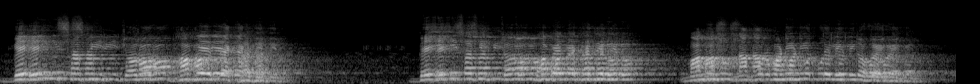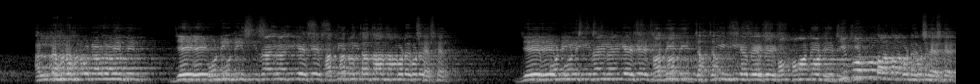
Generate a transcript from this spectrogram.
বেইনসাফি চরম ভাবে দেখা দিল। বেইনসাফি চরম ভাবে দেখা দিল। মানুষ নাফরমানির মধ্যে লিপ্ত হয়ে গেল। আল্লাহ রাব্বুল আলামিন যে বনি ইসরায়েলকে স্বাধীনতা দান করেছেন, যে বনি ইসরায়েলকে স্বাধীন জাতি হিসেবে সম্মানের জীবন দান করেছেন,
